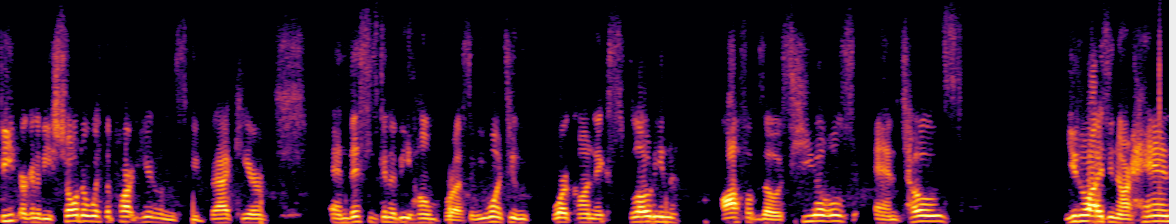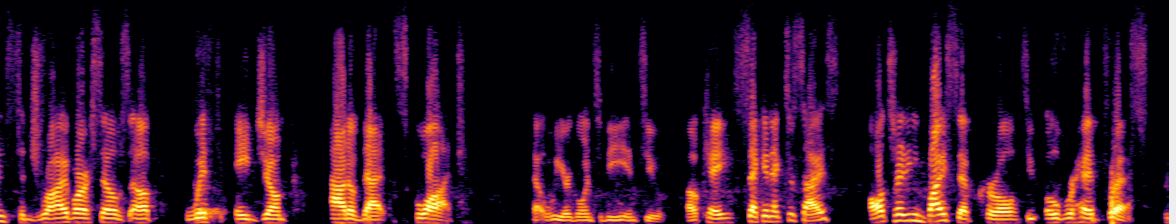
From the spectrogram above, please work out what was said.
feet are gonna be shoulder width apart here. Let me scoot back here. And this is gonna be home for us. And we want to work on exploding off of those heels and toes, utilizing our hands to drive ourselves up with a jump out of that squat that we are going to be into. Okay, second exercise, alternating bicep curl to overhead press.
